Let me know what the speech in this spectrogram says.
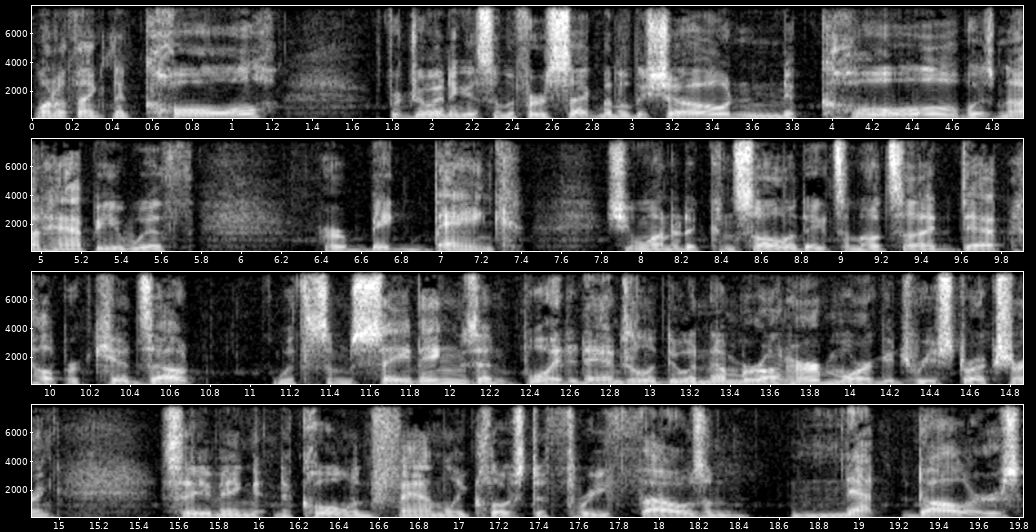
want to thank Nicole for joining us in the first segment of the show. Nicole was not happy with her big bank. She wanted to consolidate some outside debt, help her kids out. with some savings. And boy, did Angela do a number on her mortgage restructuring, saving Nicole and family close to 3000 net dollars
